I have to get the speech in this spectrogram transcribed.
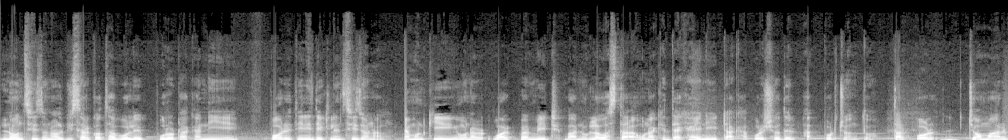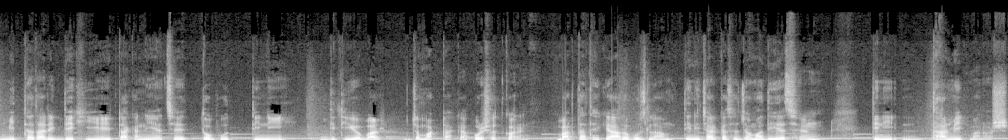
নন সিজনাল ভিসার কথা বলে পুরো টাকা নিয়ে পরে তিনি দেখলেন সিজনাল এমনকি ওনার ওয়ার্ক পারমিট বা নুলাবস্থা ওনাকে দেখায়নি টাকা পরিশোধের পর্যন্ত। তারপর জমার মিথ্যা তারিখ দেখিয়ে টাকা নিয়েছে, তবু তিনি দ্বিতীয়বার জমার টাকা পরিশোধ করেন। বার্তা থেকে আরও বুঝলাম, তিনি যার কাছে জমা দিয়েছেন, তিনি ধার্মিক মানুষ।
